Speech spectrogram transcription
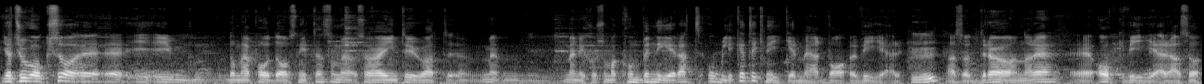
Jag tror också eh, eh, i, i de här poddavsnitten som jag, så har jag intervjuat eh, mä- människor som har kombinerat olika tekniker med VR. Mm. Alltså drönare eh, och VR. Alltså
